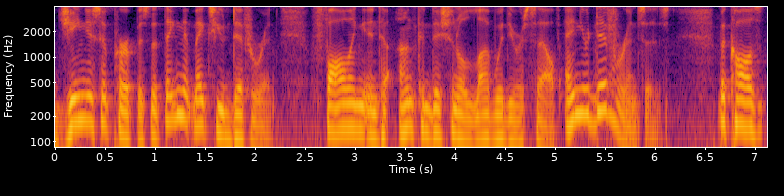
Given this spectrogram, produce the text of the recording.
genius of purpose, the thing that makes you different, falling into unconditional love with yourself and your differences. Because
